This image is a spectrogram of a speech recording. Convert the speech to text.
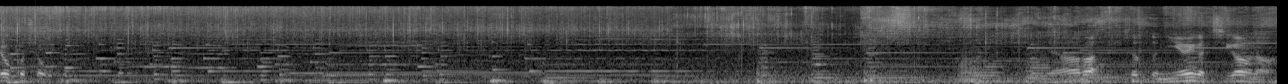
塩コショウ。やば。ちょっと匂いが違うな。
